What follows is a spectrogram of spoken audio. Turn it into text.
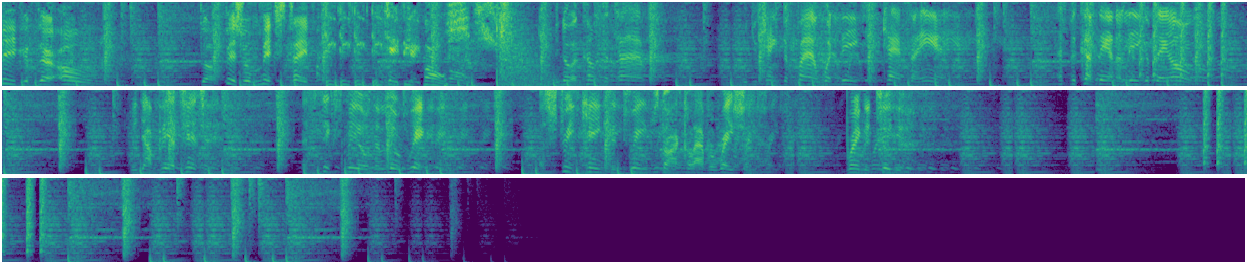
league of their own. The official mixtape. DJ You know, it comes a time when you can't define what league some cats are in. That's because they're in a league of their own. When y'all pay attention, that's SixMillz and Lil Ric. A Street Kings and Dream Star collaboration. Bring it to you.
